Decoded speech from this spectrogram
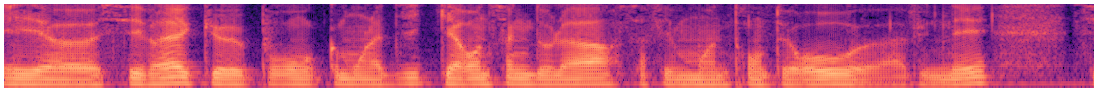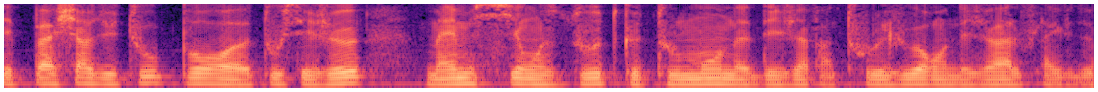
Et euh, c'est vrai que pour, comme on l'a dit, 45 dollars, ça fait moins de 30 euros euh, à vue de nez. C'est pas cher du tout pour euh, tous ces jeux, même si on se doute que tout le monde a déjà, enfin tous les joueurs ont déjà Half-Life 2.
